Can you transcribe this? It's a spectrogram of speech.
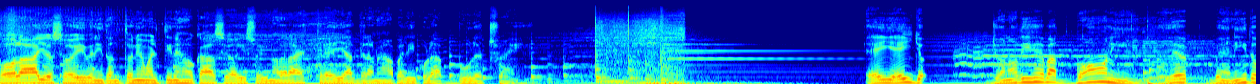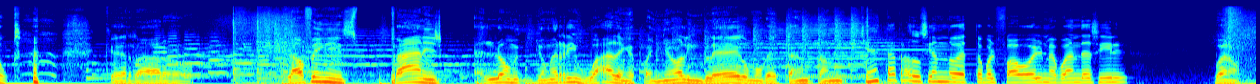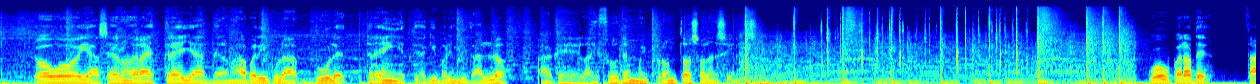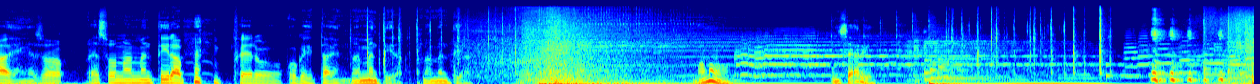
Hola, yo soy Benito Antonio Martínez Ocasio y soy una de las estrellas de la nueva película Bullet Train. Ey, ey, yo, yo no dije Bad Bunny, dije Benito. Qué raro. Laughing in Spanish. Yo me río igual en español, inglés, como que están tan. ¿Quién está traduciendo esto, por favor? ¿Me pueden decir? Bueno, yo voy a ser una de las estrellas de la nueva película Bullet Train y estoy aquí para invitarlos a que la disfruten muy pronto solo en cines. Wow, espérate. Está bien, eso, eso no es mentira, pero ok, está bien, no es mentira, no es mentira. Vamos, en serio.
